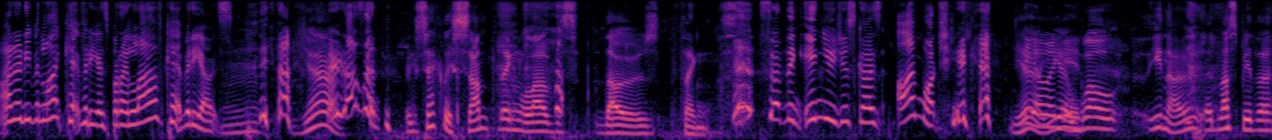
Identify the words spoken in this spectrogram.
I don't even like cat videos, but I love cat videos. Mm. You know, Yeah. Who doesn't? Exactly. Something loves those things. Something in you just goes, I'm watching a cat Yeah, video yeah. again. Well, you know, it must be the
